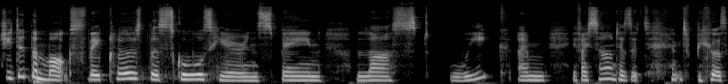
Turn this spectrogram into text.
she did the mocks. They closed the schools here in Spain last week. I'm if I sound hesitant because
